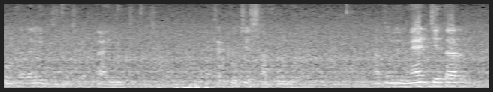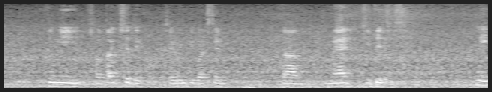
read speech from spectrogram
কলকাতা লিগ জিতেছে, একটা আই লিগ জিতেছে। একটা কোচের সাফল্য। আর তুমি ম্যাচ জেতার তুমি শতাংশে দেখো সেভেন্টি পার্সেন্ট তার ম্যাচ জিতেছিস। এই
